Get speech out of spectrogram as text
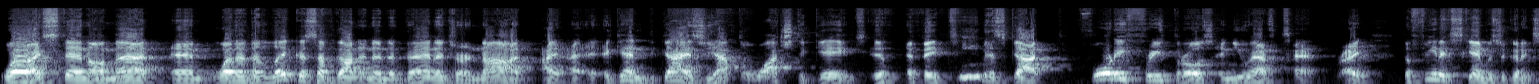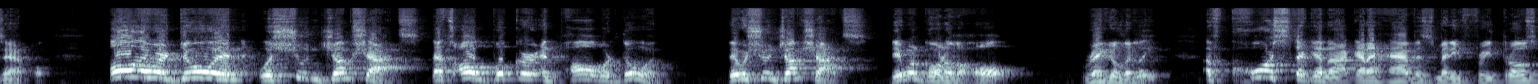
where I stand on that. And whether the Lakers have gotten an advantage or not, I, I again, guys, you have to watch the games. If if a team has got 40 free throws and you have 10, right? The Phoenix game is a good example. All they were doing was shooting jump shots. That's all Booker and Paul were doing. They were shooting jump shots. They weren't going to the hole regularly. Of course, they're not going to have as many free throws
